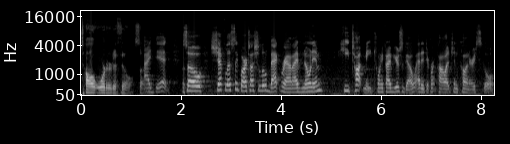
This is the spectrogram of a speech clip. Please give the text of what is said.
tall order to fill. So I did. So, Chef Leslie Bartosh, a little background. I've known him. He taught me 25 years ago at a different college and culinary school.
